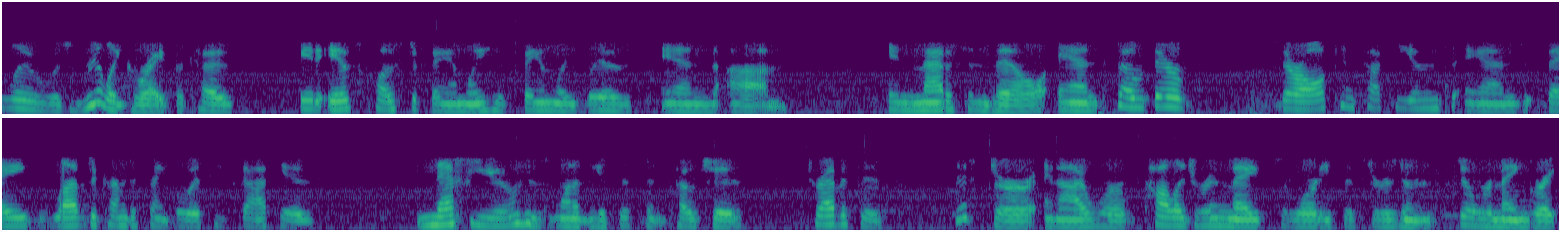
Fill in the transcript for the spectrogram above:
SLU was really great because it is close to family. His family lives in um, in Madisonville, and so they're they're all Kentuckians, and they love to come to St. Louis. He's got his nephew, who's one of the assistant coaches, Travis's sister and I were college roommates, sorority sisters, and still remain great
